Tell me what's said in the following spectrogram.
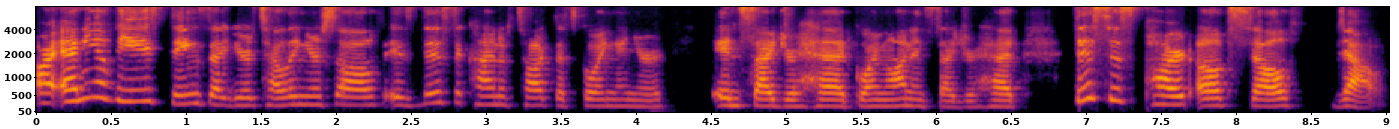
are any of these things that you're telling yourself is this the kind of talk that's going in your inside your head going on inside your head this is part of self-doubt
